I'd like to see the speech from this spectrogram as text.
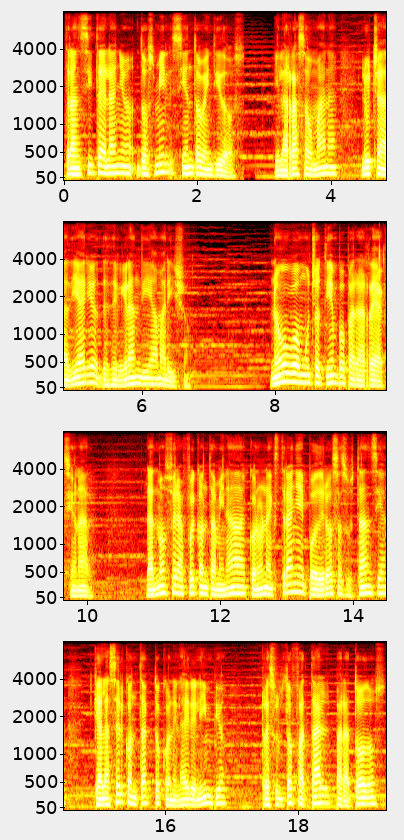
transita el año 2122 y la raza humana lucha a diario desde el gran día amarillo. No hubo mucho tiempo para reaccionar. La atmósfera fue contaminada con una extraña y poderosa sustancia que al hacer contacto con el aire limpio resultó fatal para todos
